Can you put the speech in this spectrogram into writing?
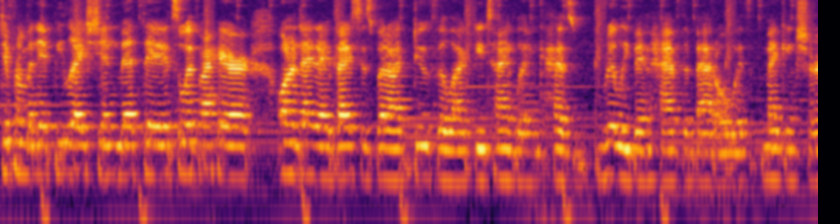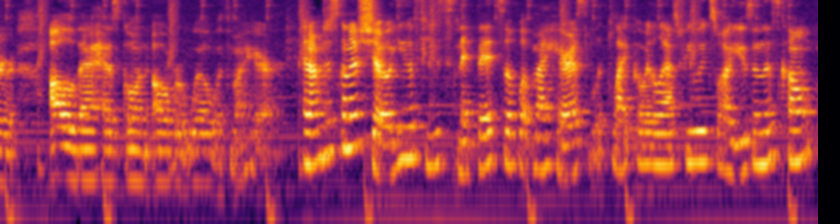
different manipulation methods with my hair on a day-to-day -day basis, but I do feel like detangling has really been half the battle with making sure all of that has gone over well with my hair. And I'm just gonna show you a few snippets of what my hair has looked like over the last few weeks while using this comb.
